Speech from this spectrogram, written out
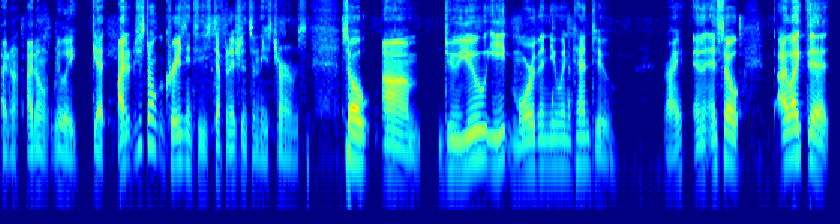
I don't. I don't really get. I just don't go crazy into these definitions and these terms. So, um, do you eat more than you intend to? Right. And and so, I like that.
